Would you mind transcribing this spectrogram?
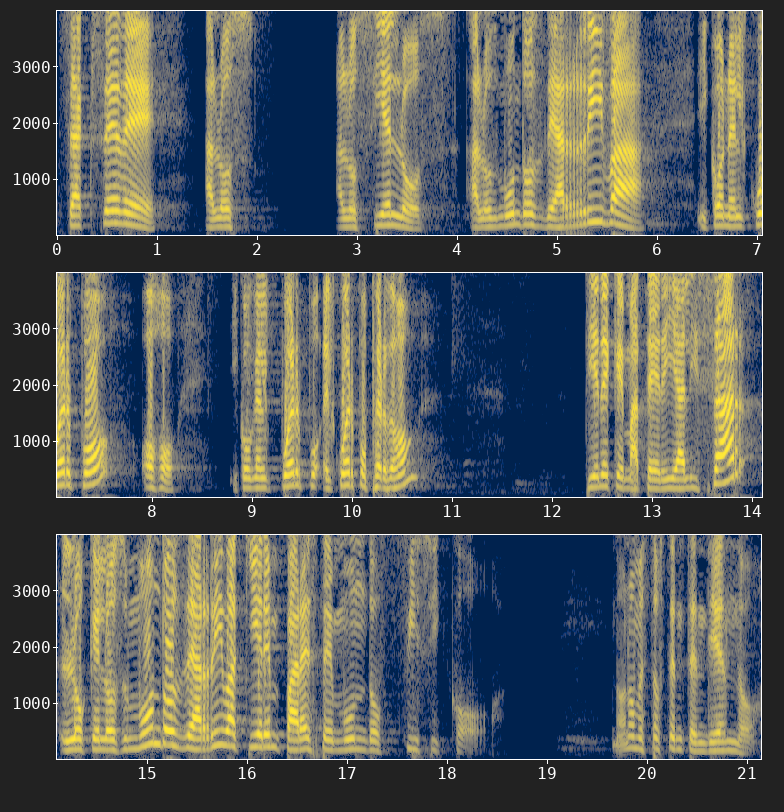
se accede a los, a los cielos, a los mundos de arriba. Y con el cuerpo, ojo, y con el cuerpo, el cuerpo, perdón, tiene que materializar lo que los mundos de arriba quieren para este mundo físico. No, no me está usted entendiendo.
